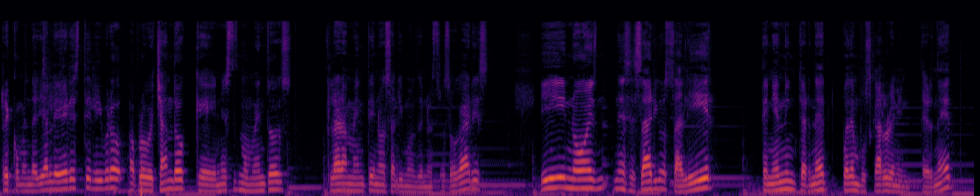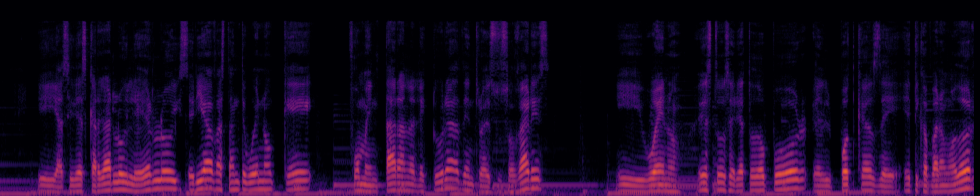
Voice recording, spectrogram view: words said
recomendaría leer este libro aprovechando que en estos momentos claramente no salimos de nuestros hogares y no es necesario salir teniendo internet, pueden buscarlo en internet y así descargarlo y leerlo y sería bastante bueno que fomentaran la lectura dentro de sus hogares. Y bueno, esto sería todo por el podcast de Ética para Amador.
